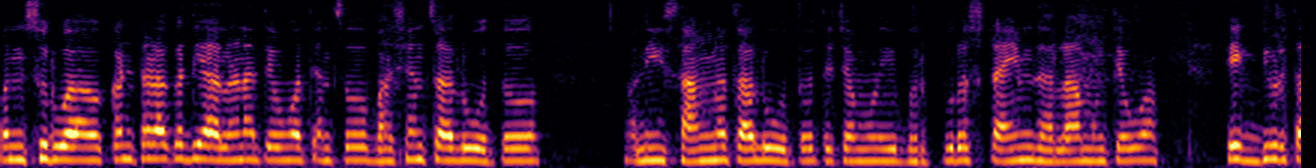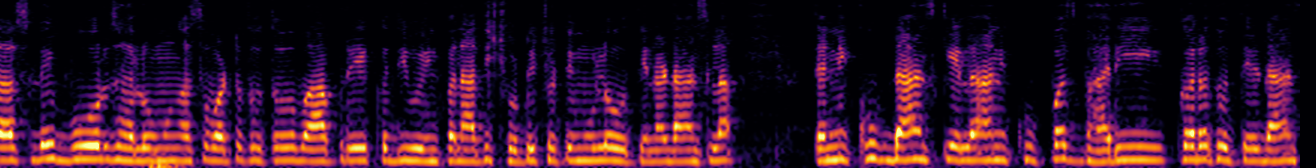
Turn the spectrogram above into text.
पण सुरुवा कंटाळा कधी आला ना तेव्हा त्यांचं भाषण चालू होतं. आणि सांगणं चालू होतं. त्याच्यामुळे भरपूरच टाईम झाला. मग तेव्हा एक दीड तास लय बोर झालो. मग असं वाटत होतं बापरे कधी होईन? पण आधी छोटे छोटे मुलं होते ना डान्सला त्यांनी खूप डान्स केला आणि खूपच भारी करत होते डान्स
